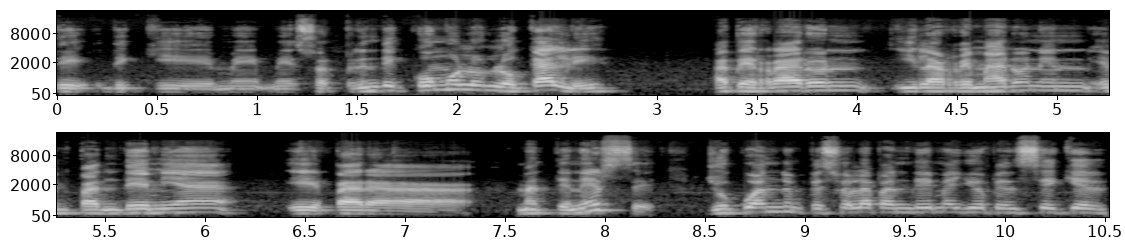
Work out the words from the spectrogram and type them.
de, que me, sorprende cómo los locales aperraron y la remaron en pandemia eh, para mantenerse. Yo cuando empezó la pandemia yo pensé que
